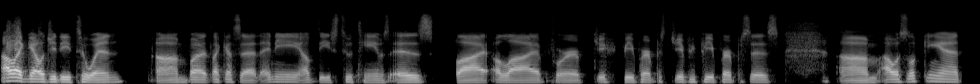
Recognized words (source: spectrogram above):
I like LGD to win. Um, but like I said, any of these two teams is alive for GPP purpose, GPP purposes. Um, I was looking at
